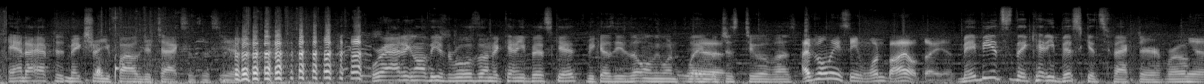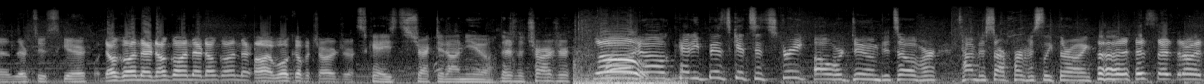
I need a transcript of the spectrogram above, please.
and I have to make sure you filed your taxes this year. We're adding all these rules under Kenny Biscuit because he's the only one playing Yeah. with just two of us. I've only seen one Bile Titan. Maybe it's the Kenny Biscuits factor, bro. Yeah, they're too scared. Don't go in there, don't go in there, don't go in there. Oh, I woke up a charger. It's okay, he's distracted on you. There's a charger. No! Oh no, Kenny Biscuits, it's streak. Oh, we're doomed. It's over. Time to start purposely throwing. Start throwing.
